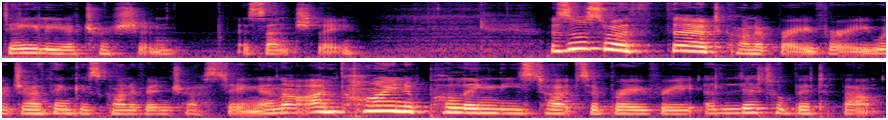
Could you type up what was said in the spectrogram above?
daily attrition, essentially. There's also a third kind of bravery, which I think is kind of interesting, and I'm kind of pulling these types of bravery a little bit about,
